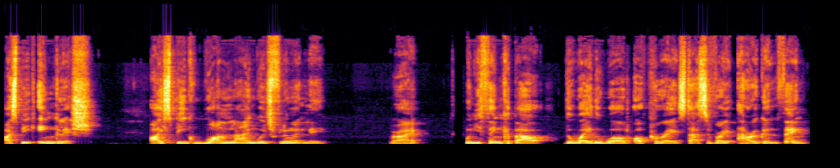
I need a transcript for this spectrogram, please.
I speak English. I speak one language fluently, right? When you think about the way the world operates, that's a very arrogant thing.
